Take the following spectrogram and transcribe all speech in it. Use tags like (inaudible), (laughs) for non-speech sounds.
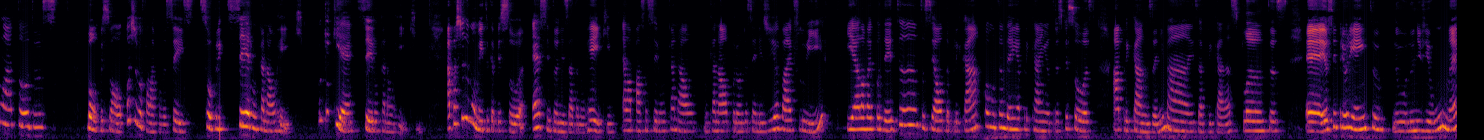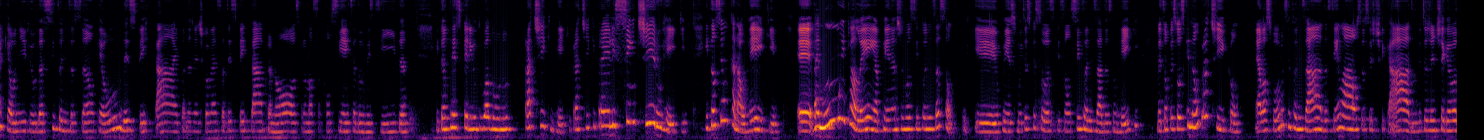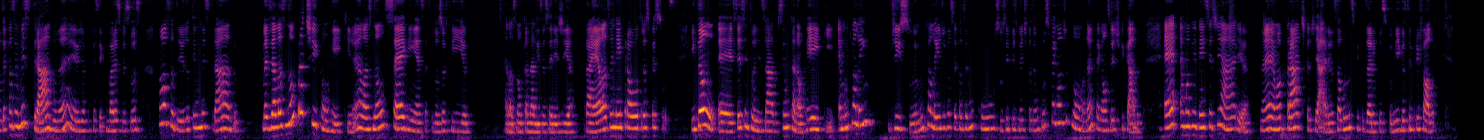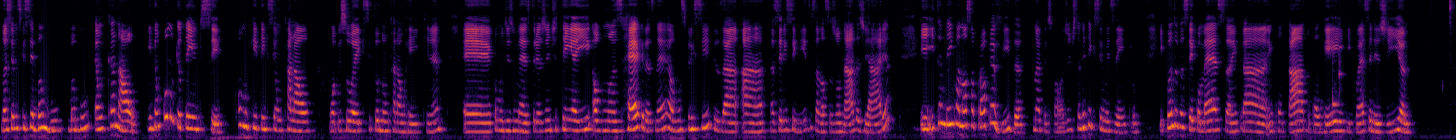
Olá a todos! Bom, pessoal, hoje eu vou falar com vocês sobre ser um canal reiki. O que, que é ser um canal reiki? A partir do momento que a pessoa é sintonizada no reiki, ela passa a ser um canal, um canal por onde essa energia vai fluir e ela vai poder tanto se auto-aplicar, como também aplicar em outras pessoas, aplicar nos animais, aplicar nas plantas. É, eu sempre oriento no, no, nível 1, né, que é o nível da sintonização, que é o despertar, e quando a gente começa a despertar para nós, para nossa consciência adormecida. Então, nesse período, o aluno pratique o reiki, pratique para ele sentir o reiki. Então, ser um canal reiki é, vai muito além apenas de uma sintonização, porque eu conheço muitas pessoas que são sintonizadas no reiki, mas são pessoas que não praticam. Elas foram sintonizadas, tem lá os seus certificados, muita gente chegou até fazer o mestrado, né? Eu já conversei com várias pessoas, nossa, Adri, eu já tenho um mestrado. Mas elas não praticam reiki, né? Elas não seguem essa filosofia, elas não canalizam essa energia para elas e nem para outras pessoas. Então, é, ser sintonizado, ser um canal reiki, é muito além disso, é muito além de você fazer um curso, simplesmente fazer um curso, pegar um diploma, né? Pegar um certificado. É, é uma vivência diária, né? É uma prática diária. Os alunos que fizeram curso comigo, eu sempre falo, nós temos que ser bambu. Bambu é um canal. Então, como que eu tenho que ser? Como que tem que ser um canal, uma pessoa aí que se tornou um canal reiki, né? É, como diz o mestre, a gente tem aí algumas regras, né? Alguns princípios a, a, a serem seguidos na nossa jornada diária. E, e, também com a nossa própria vida, né, pessoal? A gente também tem que ser um exemplo. E quando você começa a entrar em contato com o reiki, com essa energia,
